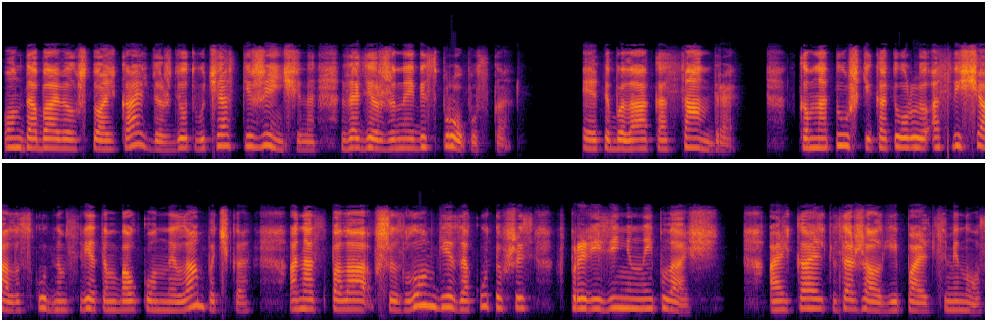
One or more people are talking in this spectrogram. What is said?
Он добавил, что Алькальда ждет в участке женщина, задержанная без пропуска. Это была Кассандра. В комнатушке, которую освещала скудным светом балконная лампочка, она спала в шезлонге, закутавшись в прорезиненный плащ. Алькальд зажал ей пальцами нос.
